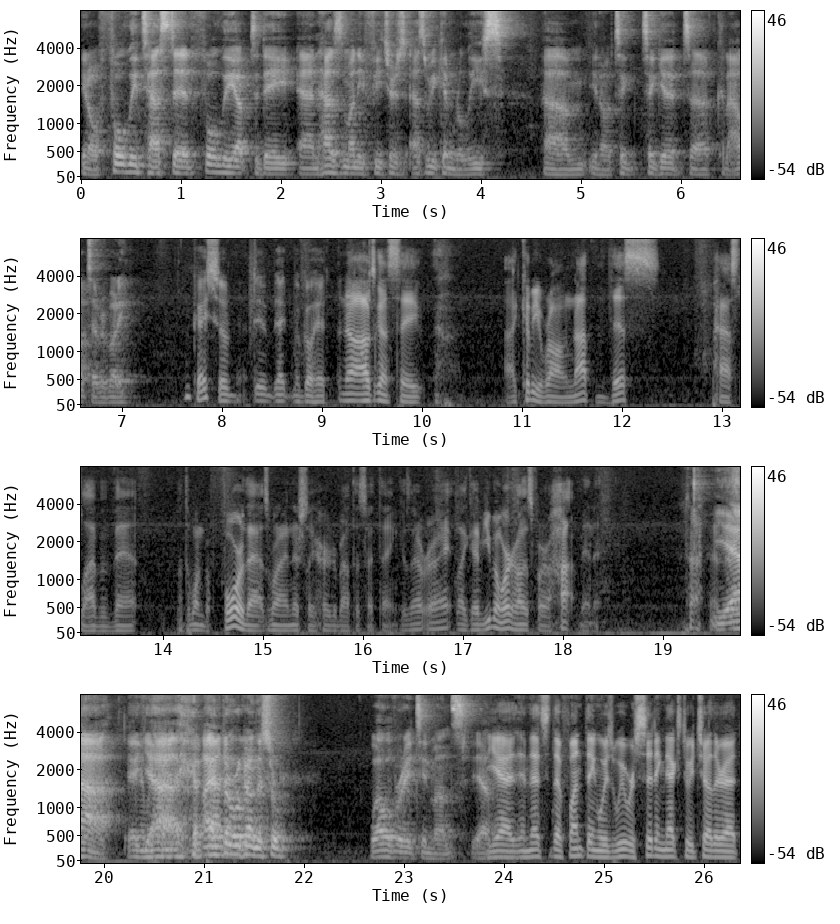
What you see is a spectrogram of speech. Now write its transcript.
you know, fully tested, fully up to date, and has as many features as we can release um, you know, to, to get it uh, kind of out to everybody. Okay, so uh, go ahead. No, I was going to say, I could be wrong. Not this past live event, but the one before that is when I initially heard about this. I think is that right? Like, have you been working on this for a hot minute? yeah, yeah. I've been working on this for well over 18 months. Yeah. Yeah, and that's the fun thing was we were sitting next to each other at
